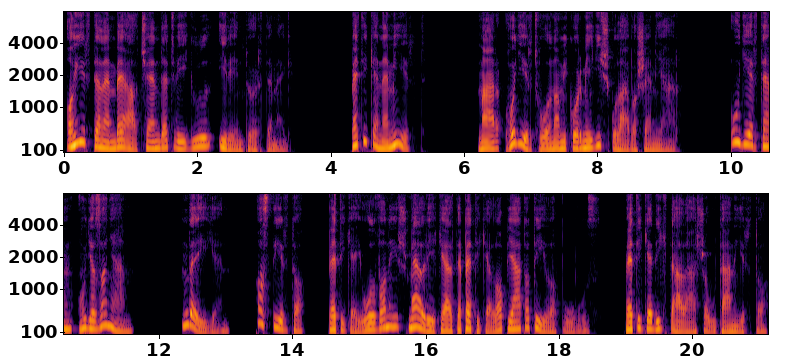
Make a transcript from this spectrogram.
A hirtelen beállt csendet végül Irén törte meg. Petike nem írt? Már hogy írt volna, amikor még iskolába sem jár? Úgy értem, hogy az anyám? De igen. Azt írta, Petike jól van, és mellékelte Petike lapját a télapóhoz. Petike diktálása után írta.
